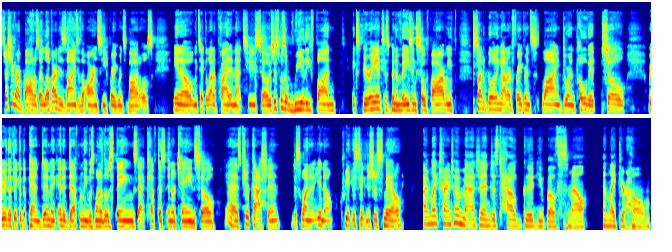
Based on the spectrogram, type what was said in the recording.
especially of our bottles. I love our designs of the RNC fragrance bottles. You know, we take a lot of pride in that too. So it just was a really fun experience has been amazing so far. We've started building out our fragrance line during COVID. So we were in the thick of the pandemic and it definitely was one of those things that kept us entertained. So yeah, it's pure passion. Just want to, you know, create the signature smell. I'm like trying to imagine just how good you both smell and like your home.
